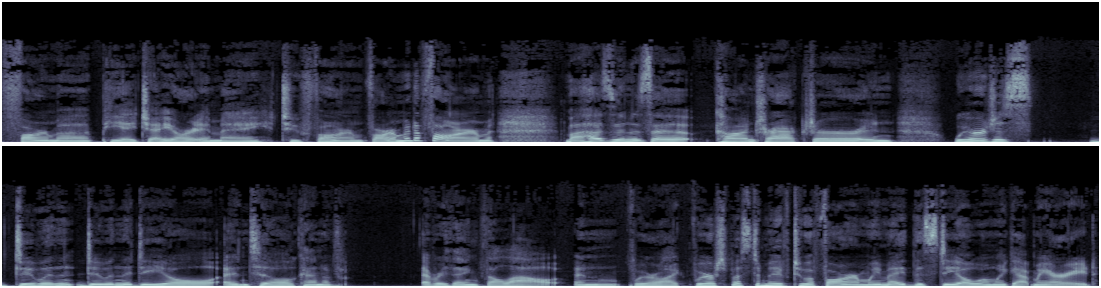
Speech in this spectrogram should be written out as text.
pharma, P H A R M A, to farm, farm a farm. My husband is a contractor, and we were just doing doing the deal until kind of everything fell out. And we were like, we were supposed to move to a farm. We made this deal when we got married.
